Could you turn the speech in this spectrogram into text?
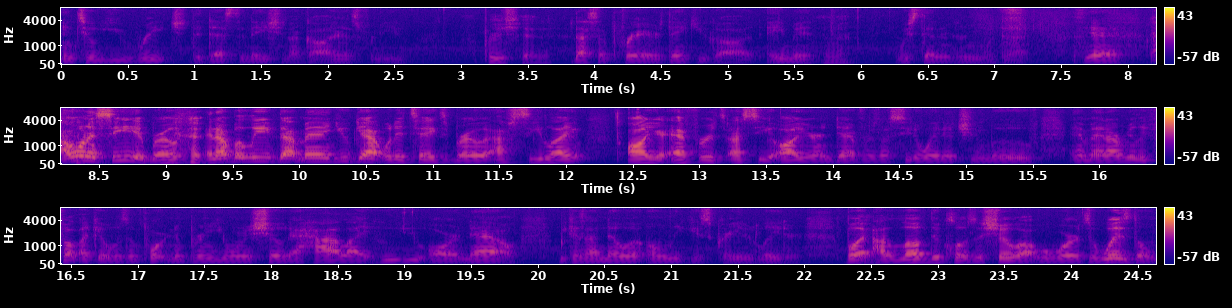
until you reach the destination that God has for you. Appreciate it. That's a prayer. Thank you, God. Amen. Amen. We stand in agreement with that. Yeah, I want to see it, bro. And I believe that, man, you got what it takes, bro. I see, like, all your efforts. I see all your endeavors. I see the way that you move. And, man, I really felt like it was important to bring you on a show to highlight who you are now because I know it only gets greater later. But I love to close the show out with words of wisdom.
